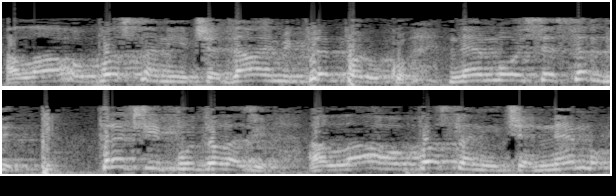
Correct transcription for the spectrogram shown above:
Allahu poslaniće daj mi preporuku. Nemoj se srditi. Treći put dolazi. Allahu poslaniće nemoj,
